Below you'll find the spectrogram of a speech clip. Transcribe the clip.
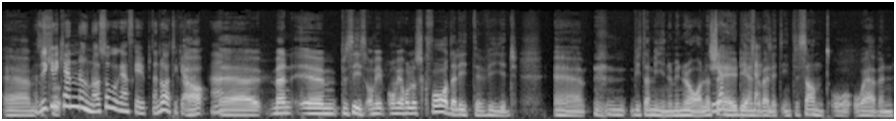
Eh, Jag tycker så- vi kan unna oss att gå ganska djupt ändå, tycker jag. Ja, Ja. Eh, men eh, precis, om vi, om vi håller oss kvar där lite vid eh, vitaminer och mineraler så Ja, är ju det ändå exakt. väldigt intressant och, och även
